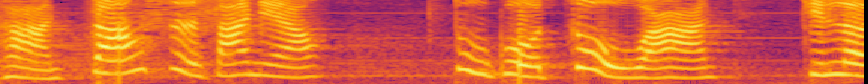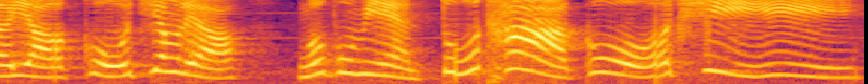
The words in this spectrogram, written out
看张氏三娘度过昨晚，今日要过江了，我不免渡她过去。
